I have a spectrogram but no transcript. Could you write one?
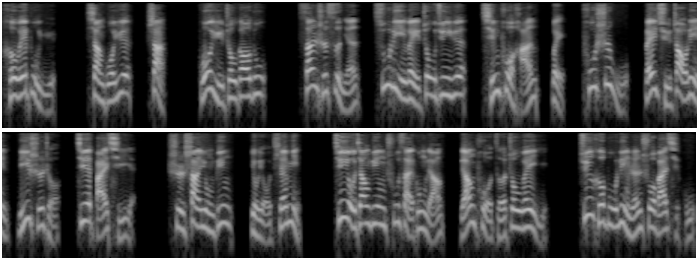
何为不与？相国曰：善。国与周高都。三十四年，苏厉谓周君曰：秦破韩，魏扑师武，北取赵令，离使者，皆白起也。是善用兵，又有天命。今又将兵出塞攻梁，梁破则周危矣。君何不令人说白起乎？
